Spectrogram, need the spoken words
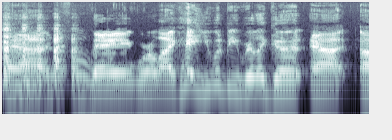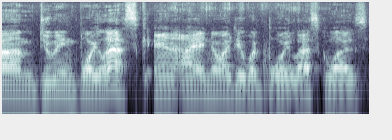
And they were like, hey, you would be really good at um, doing boylesque. And I had no idea what boylesque was.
